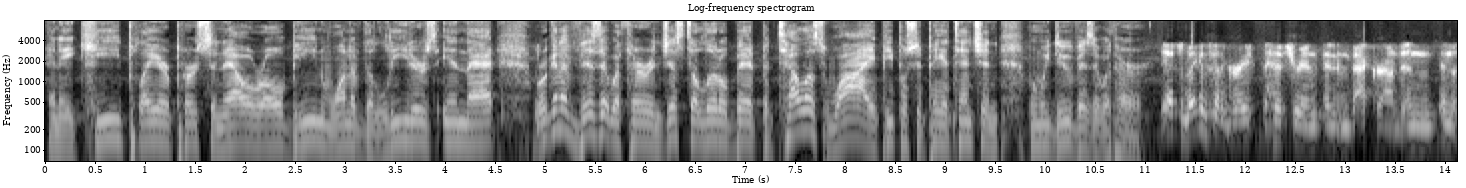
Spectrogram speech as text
in a key player personnel role, being one of the leaders in that, we're going to visit with her in just a little bit. But tell us why people should pay attention when we do visit with her. Yeah, So Megan's got a great history and, background in, in the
